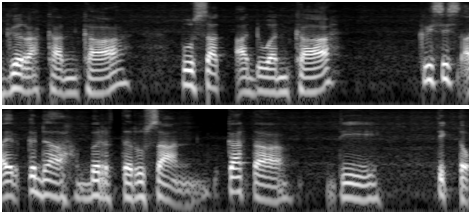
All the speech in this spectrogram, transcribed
gerakankah, pusat aduankah, krisis air Kedah berterusan, kata di TikTok.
